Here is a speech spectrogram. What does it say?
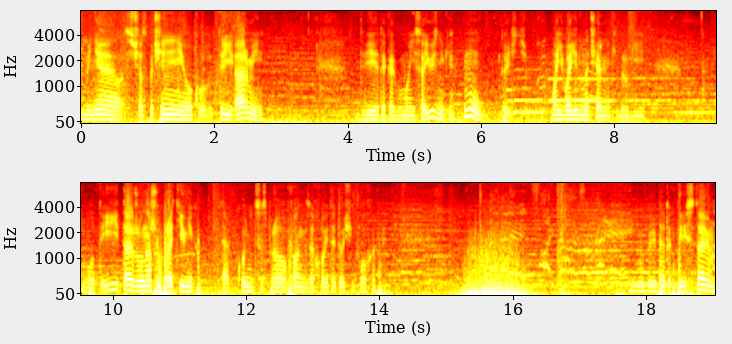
У меня сейчас в подчинении около три армии. Две это как бы мои союзники. Ну, то есть мои военно-начальники другие. Вот. И также у нашего противника. Так, конница с правого фланга заходит. Это очень плохо. Ну, ребяток переставим.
